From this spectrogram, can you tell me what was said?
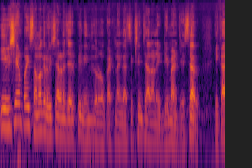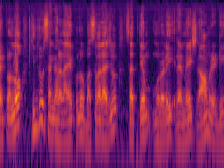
ఈ విషయంపై సమగ్ర విచారణ జరిపి నిందితులను కఠినంగా శిక్షించాలని డిమాండ్ చేశారు. ఈ కార్యక్రమంలో హిందూ సంఘాల నాయకులు బసవరాజు సత్యం మురళి రమేష్ రామరెడ్డి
